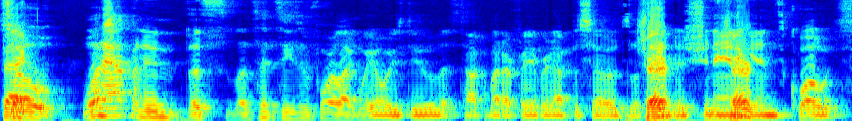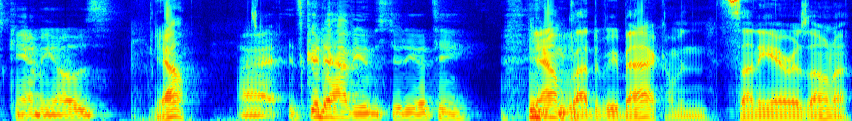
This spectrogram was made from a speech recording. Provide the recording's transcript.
So what happened in let's let's hit season four like we always do. Let's talk about our favorite episodes. Let's Sure, get into shenanigans, quotes, cameos. yeah. All right, it's good to have you in the studio, T. Yeah, I'm glad to be back. I'm in sunny Arizona.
